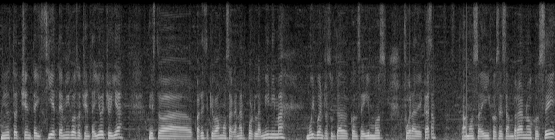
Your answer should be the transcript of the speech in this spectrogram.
Minuto 87 amigos, 88 ya. Esto ah, parece que vamos a ganar por la mínima. Muy buen resultado conseguimos fuera de casa. Vamos ahí José Zambrano, José.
